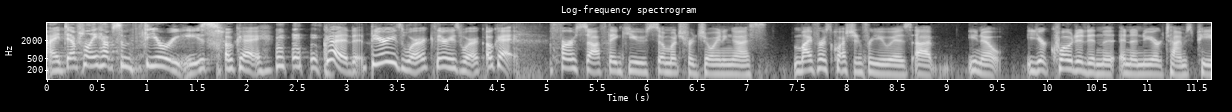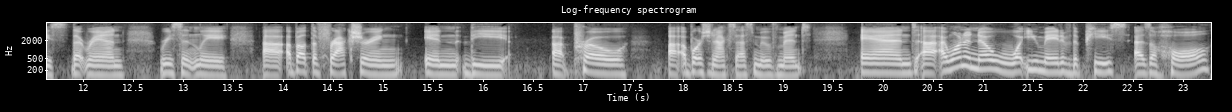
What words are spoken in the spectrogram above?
I definitely have some theories. Okay. Good. Theories work. Theories work. Okay. First off, thank you so much for joining us. My first question for you is, uh, you know, you're quoted in the in a New York Times piece that ran recently uh, about the fracturing in the uh, pro uh, abortion access movement. And uh, I want to know what you made of the piece as a whole,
